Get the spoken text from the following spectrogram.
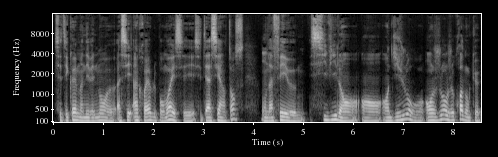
c'était quand même un événement euh, assez incroyable pour moi et c'était assez intense. On a fait euh, six villes en, en, en dix jours ou en jours, je crois. Donc, euh,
